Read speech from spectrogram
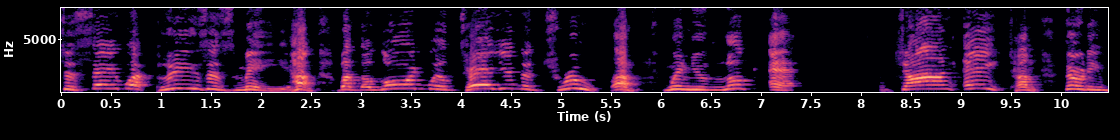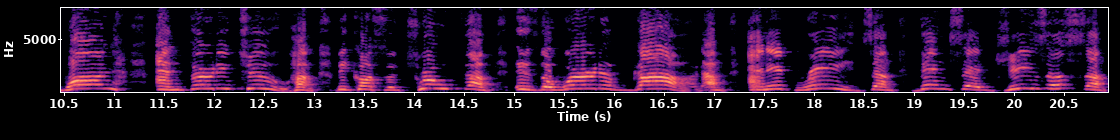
to say what pleases me. But the Lord will tell you the truth when you look at John 8, um, 31 and 32, um, because the truth um, is the word of God. Um, and it reads, um, Then said Jesus, um,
